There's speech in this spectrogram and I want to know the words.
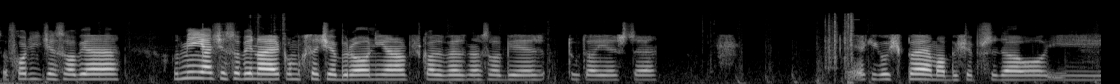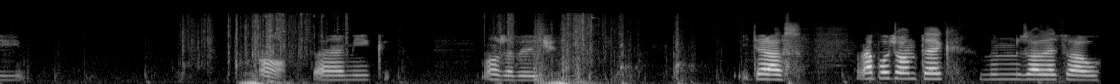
Co wchodzicie sobie, zmieniacie sobie na jaką chcecie broń. Ja na przykład wezmę sobie tutaj jeszcze jakiegoś PM by się przydało i o, PMik może być. I teraz na początek bym zalecał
